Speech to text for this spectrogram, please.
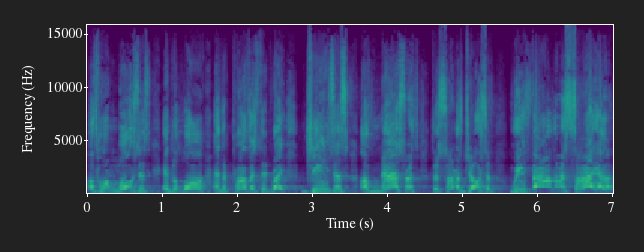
of whom Moses in the law and the prophets did write, Jesus of Nazareth, the son of Joseph. We found the Messiah,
